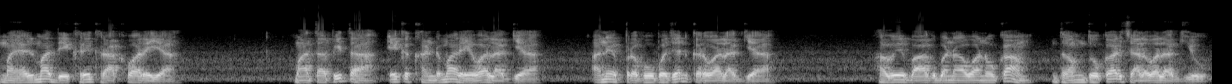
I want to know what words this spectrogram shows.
મહેલમાં દેખરેખ રાખવા રહ્યા. માતા પિતા એક ખંડમાં રહેવા લાગ્યા અને પ્રભુ ભજન કરવા લાગ્યા. હવે બાગ બનાવવાનું કામ ધમધોકાર ચાલવા લાગ્યું.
